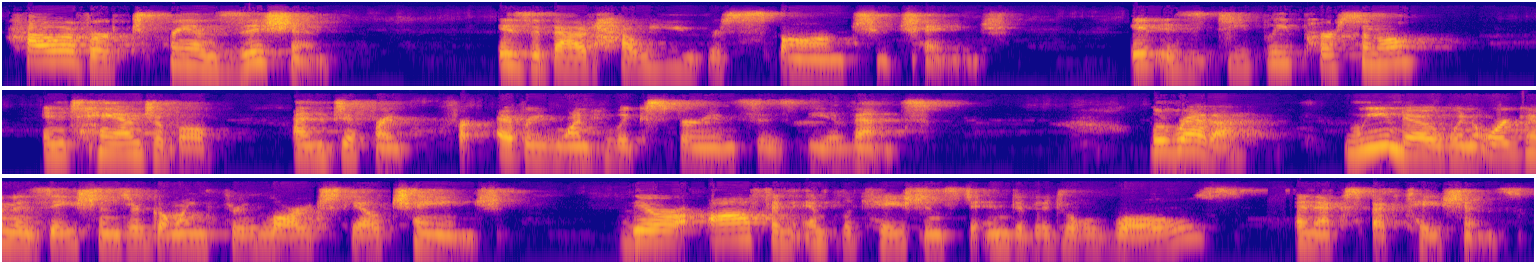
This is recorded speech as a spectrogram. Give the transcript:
However, transition is about how you respond to change. It is deeply personal, intangible, and different for everyone who experiences the event. Loretta, we know when organizations are going through large scale change, there are often implications to individual roles and expectations.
